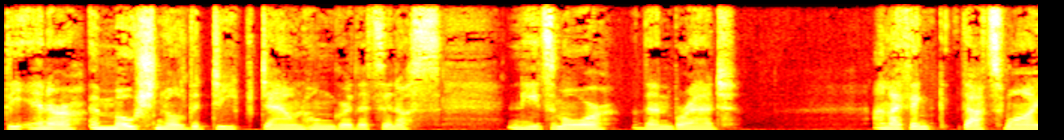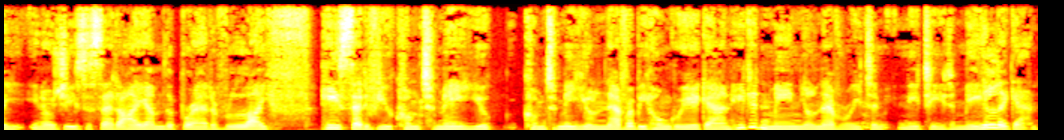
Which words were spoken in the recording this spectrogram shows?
the inner emotional, the deep down hunger that's in us needs more than bread. And I think that's why, you know, Jesus said, I am the bread of life. He said, if you come to me, you come to me, you'll never be hungry again. He didn't mean you'll never eat a, need to eat a meal again.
